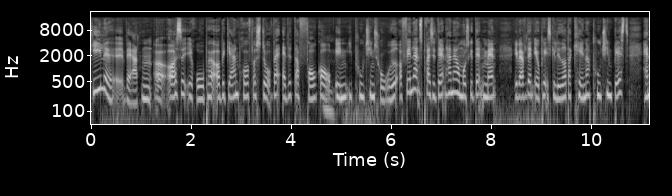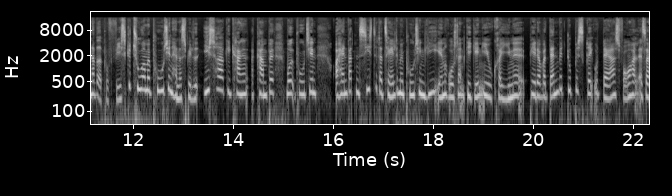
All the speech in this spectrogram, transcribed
hele øh, verden, og også Europa, og vil gerne prøve at forstå, hvad er det, der foregår mm. inde i Putins hoved. Og Finlands præsident, han er jo måske den mand, i hvert fald den europæiske leder, der kender Putin bedst. Han har været på fisketure med Putin, han har spillet ishockeykampe mod Putin, og han var den sidste, der talte med Putin lige inden Rusland gik ind i Ukraine. Peter, hvordan vil du beskrive deres forhold? Altså,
